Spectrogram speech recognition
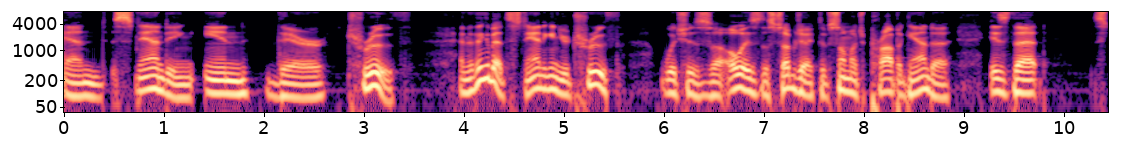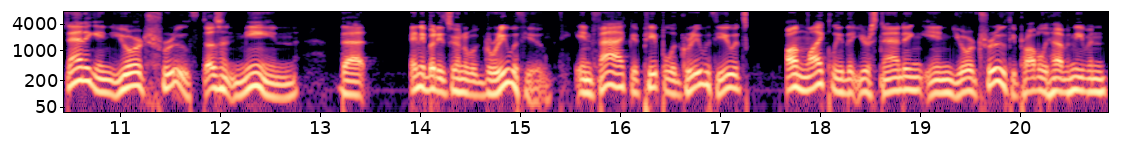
and standing in their truth. And the thing about standing in your truth, which is uh, always the subject of so much propaganda, is that standing in your truth doesn't mean that anybody's going to agree with you. In fact, if people agree with you, it's unlikely that you're standing in your truth. You probably haven't even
